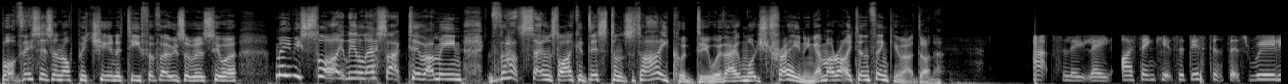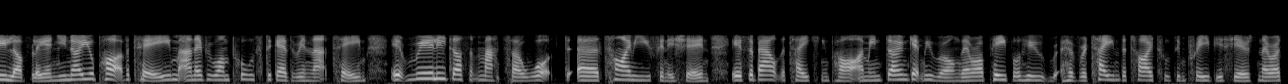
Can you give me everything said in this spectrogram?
But this is an opportunity for those of us who are maybe slightly less active. I mean, that sounds like a distance that I could do without much training. Am I right in thinking that, Donna? Absolutely. I think it's a distance that's really lovely, and you know you're part of a team, and everyone pulls together in that team. It really doesn't matter what uh, time you finish in, it's about the taking part. I mean, don't get me wrong, there are people who have retained the titles in previous years, and there are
